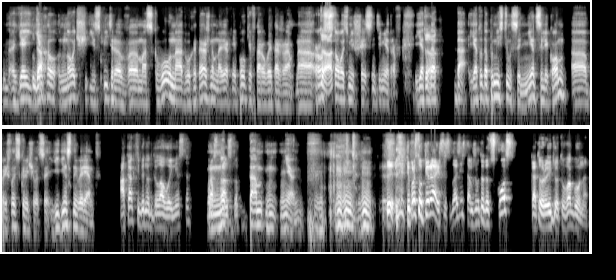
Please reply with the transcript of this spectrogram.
я ехал да. ночь из Питера в Москву на двухэтажном на верхней полке второго этажа. Рост так. 186 сантиметров. Я так. туда, да, я туда поместился не целиком, а пришлось скрючиваться. Единственный вариант. А как тебе над головой место? Пространство? Ну, там, нет. Ты просто упираешься, согласись, там же вот этот скос, который идет у вагона,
